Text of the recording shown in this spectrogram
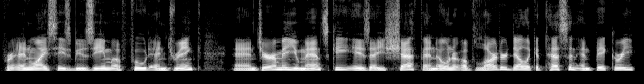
for NYC's Museum of Food and Drink. And Jeremy Umansky is a chef and owner of Larder Delicatessen and Bakery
